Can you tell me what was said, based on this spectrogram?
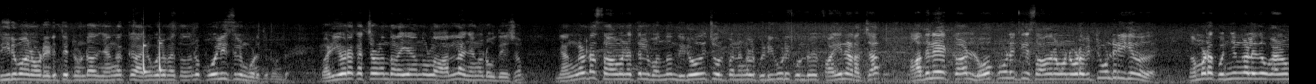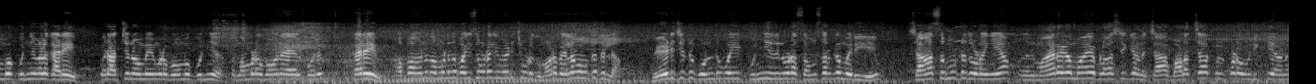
തീരുമാനം എടുത്തിട്ടുണ്ട്. അത് ഞങ്ങൾക്ക് അനുകൂലമായി തന്നിട്ട് പോലീസിലും കൊടുത്തിട്ടുണ്ട്. വഴിയോര കച്ചവടം തടയാന്നുള്ളതല്ല ഞങ്ങളുടെ ഉദ്ദേശം. ഞങ്ങളുടെ സ്ഥാപനത്തിൽ വന്ന് നിരോധിച്ച ഉൽപ്പന്നങ്ങൾ പിടികൂടി കൊണ്ടുപോയി ഫൈൻ അടച്ച അതിനേക്കാൾ ലോ ക്വാളിറ്റി സാധനമാണ് ഇവിടെ വിറ്റുകൊണ്ടിരിക്കുന്നത്. നമ്മുടെ കുഞ്ഞുങ്ങൾ ഇത് കാണുമ്പോൾ കുഞ്ഞുങ്ങൾ കരയും. ഒരു അച്ഛനും അമ്മയും കൂടെ പോകുമ്പോൾ കുഞ്ഞ് ഇപ്പം നമ്മുടെ മോനായാൽ പോലും കരയും. അപ്പോൾ അവന് നമ്മളിത് പൈസ മുടക്കി മേടിച്ചു കൊടുക്കും. അവിടെ വില നോക്കത്തില്ല. മേടിച്ചിട്ട് കൊണ്ടുപോയി കുഞ്ഞ് ഇതിനൂടെ സംസർഗം വരികയും ശ്വാസമുട്ട് തുടങ്ങിയ മാരകമായ പ്ലാസ്റ്റിക്കാണ്. വളച്ചാക്ക് ഉൾപ്പെടെ ഒരുക്കിയാണ്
